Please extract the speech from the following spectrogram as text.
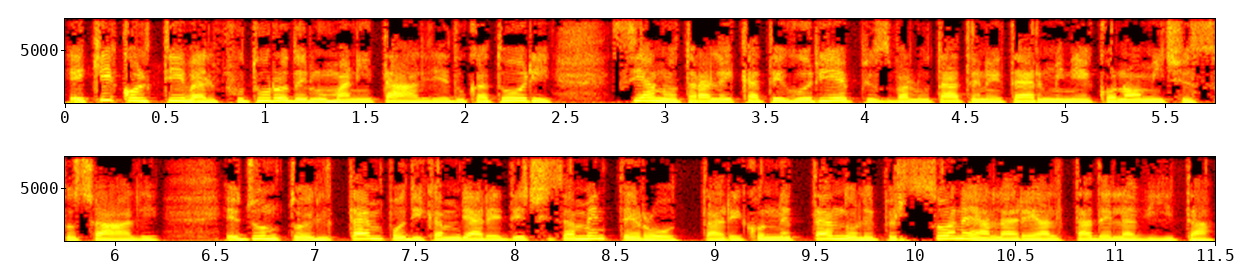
e chi coltiva il futuro dell'umanità, gli educatori, siano tra le categorie più svalutate nei termini economici e sociali. È giunto il tempo di cambiare decisamente rotta, riconnettendo le persone alla realtà della vita.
